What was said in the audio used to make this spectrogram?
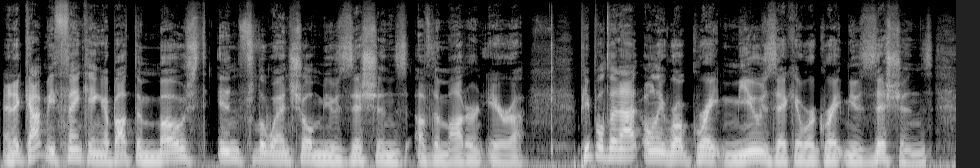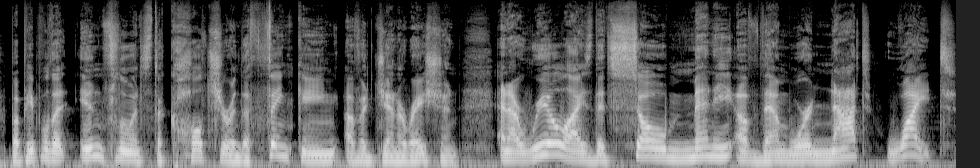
and it got me thinking about the most influential musicians of the modern era people that not only wrote great music and were great musicians, but people that influenced the culture and the thinking of a generation. And I realized that so many of them were not white.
